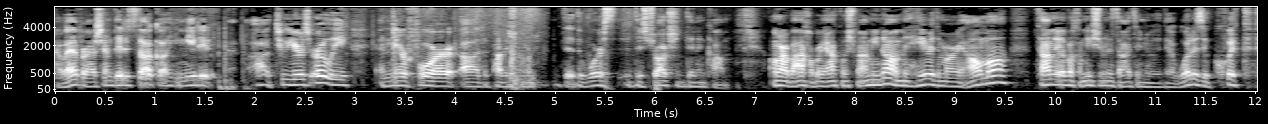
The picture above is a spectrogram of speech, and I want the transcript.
However, Hashem did it staka. He made it uh, two years early, and therefore uh, the punishment the, the worst destruction didn't come. That what is a quick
